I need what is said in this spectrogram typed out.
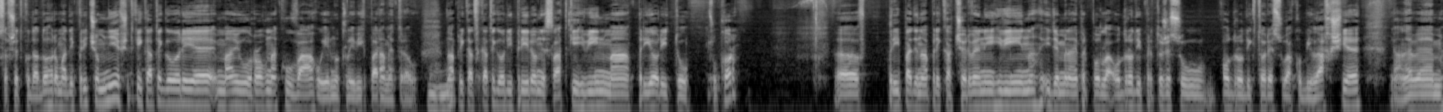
sa všetko dá dohromady, pričom nie všetky kategórie majú rovnakú váhu jednotlivých parametrov. Mm-hmm. Napríklad v kategórii prírodne sladkých vín má prioritu cukor, E, v prípade napríklad červených vín ideme najprv podľa odrody, pretože sú odrody, ktoré sú akoby ľahšie, ja neviem,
